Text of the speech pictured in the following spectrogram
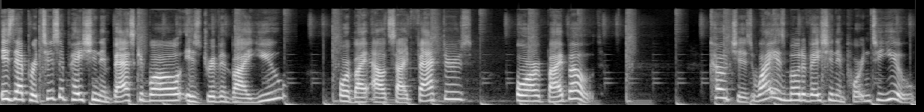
is that participation in basketball is driven by you or by outside factors or by both. Coaches, why is motivation important to you?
